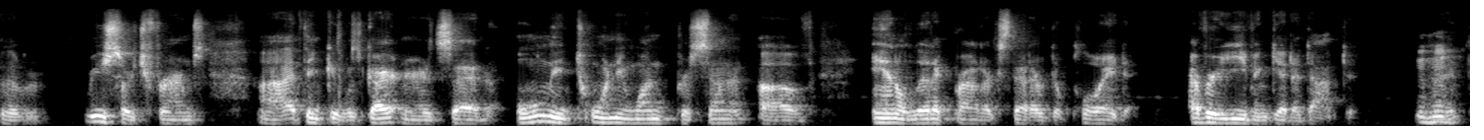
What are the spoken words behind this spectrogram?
the research firms, uh, I think it was Gartner had said only 21% of analytic products that are deployed ever even get adopted. Mm-hmm. Right?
